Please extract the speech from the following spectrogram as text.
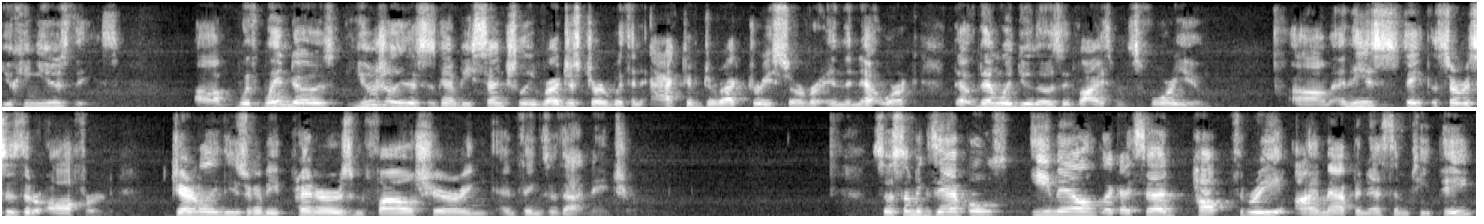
You can use these. Uh, with Windows, usually this is going to be centrally registered with an Active Directory server in the network that then would do those advisements for you. Um, and these state the services that are offered. Generally, these are going to be printers and file sharing and things of that nature. So some examples, email, like I said, POP3, IMAP, and SMTP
